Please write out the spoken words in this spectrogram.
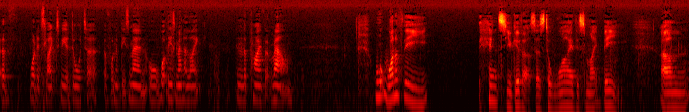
of what it's like to be a daughter of one of these men or what these men are like in the private realm. Well, one of the hints you give us as to why this might be um,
